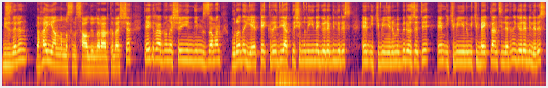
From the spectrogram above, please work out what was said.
bizlerin daha iyi anlamasını sağlıyorlar arkadaşlar. Tekrardan aşağı indiğimiz zaman burada YP kredi yaklaşımını yine görebiliriz. Hem 2021 özeti hem 2022 beklentilerini görebiliriz.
